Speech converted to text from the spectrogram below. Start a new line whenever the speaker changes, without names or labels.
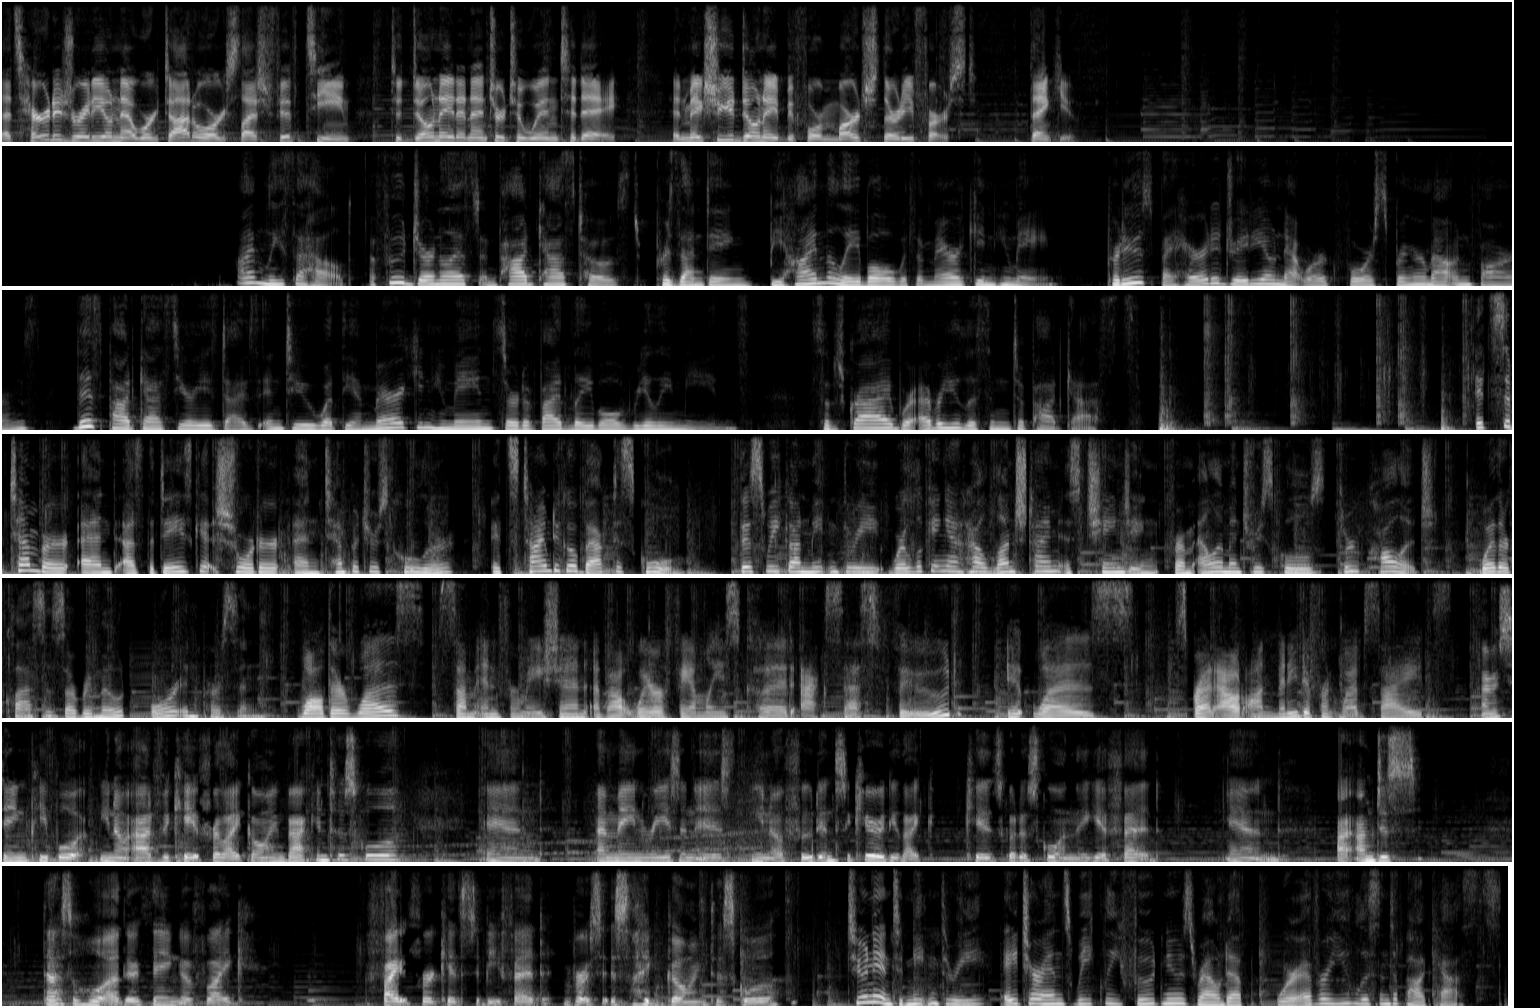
That's heritageradionetwork.org slash 15 to donate and enter to win today. And make sure you donate before March 31st. Thank you.
I'm Lisa Held, a food journalist and podcast host, presenting Behind the Label with American Humane. Produced by Heritage Radio Network for Springer Mountain Farms, this podcast series dives into what the American Humane Certified label really means. Subscribe wherever you listen to podcasts.
It's September, and as the days get shorter and temperatures cooler, it's time to go back to school. This week on Meat and Three, we're looking at how lunchtime is changing from elementary schools through college, whether classes are remote or in person.
While there was some information about where families could access food, it was spread out on many different websites.
I'm seeing people, you know, advocate for like going back into school and a main reason is, you know, food insecurity. Like kids go to school and they get fed. And I, I'm just that's a whole other thing of like fight for kids to be fed versus like going to school.
Tune in to Meat and Three, HRN's weekly food news roundup, wherever you listen to podcasts.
